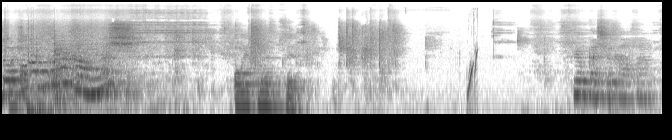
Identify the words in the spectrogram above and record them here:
Dolma bu kadar kalmış. O yetmez bize. Yok başka kahve.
